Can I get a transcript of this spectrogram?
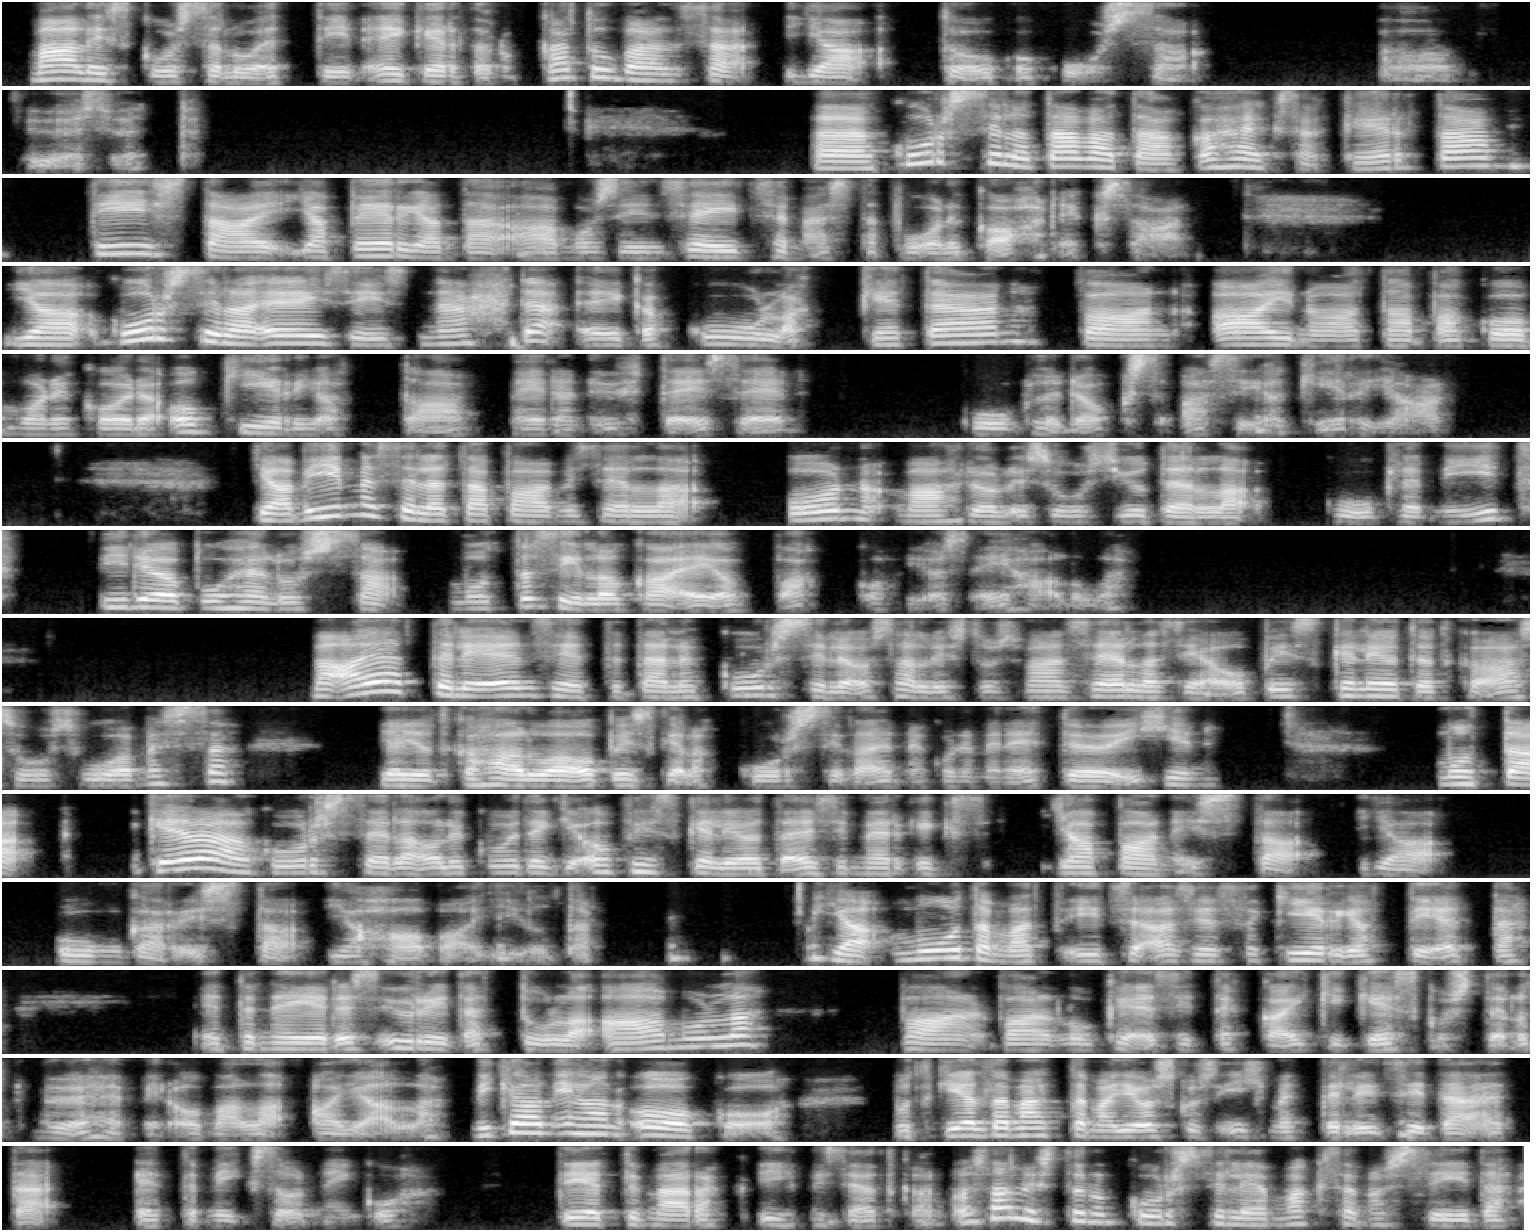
Maaliskuussa luettiin Ei kertonut katuvansa ja toukokuussa uh, Yösyöttö. Kurssilla tavataan kahdeksan kertaa tiistai- ja perjantai-aamuisin seitsemästä puoli kahdeksaan. Ja kurssilla ei siis nähdä eikä kuulla ketään, vaan ainoa tapa kommunikoida on kirjoittaa meidän yhteiseen Google Docs-asiakirjaan. Ja viimeisellä tapaamisella on mahdollisuus jutella Google Meet videopuhelussa, mutta silloinkaan ei ole pakko, jos ei halua. Mä ajattelin ensin, että tälle kurssille osallistuisi vain sellaisia opiskelijoita, jotka asuu Suomessa ja jotka haluaa opiskella kurssilla ennen kuin ne menee töihin. Mutta kevään kursseilla oli kuitenkin opiskelijoita esimerkiksi Japanista ja Unkarista ja Havajilta. Ja muutamat itse asiassa kirjoitti, että että ne ei edes yritä tulla aamulla, vaan, vaan lukee sitten kaikki keskustelut myöhemmin omalla ajalla, mikä on ihan ok. Mutta kieltämättä mä joskus ihmettelin sitä, että, että miksi on niin kuin tietty määrä ihmisiä, jotka on osallistunut kurssille ja maksanut siitä,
